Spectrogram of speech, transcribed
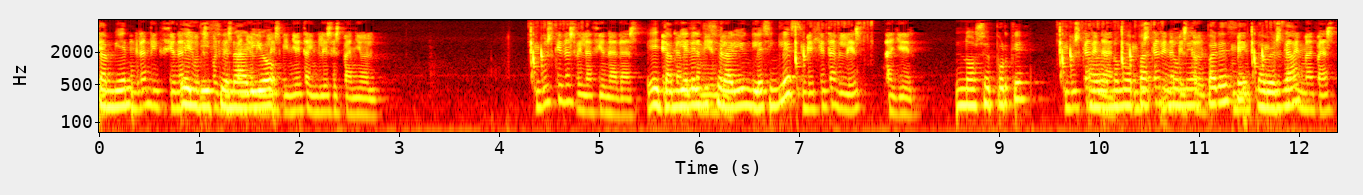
también gran diccionario el español, diccionario- inglés, viñeta inglés español. Búsquedas relacionadas. Eh, también el diccionario inglés-inglés. Vegetables, ayer. No sé por qué. Buscar Ahora en no me, apa- no me aparece, la verdad. en mapas.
